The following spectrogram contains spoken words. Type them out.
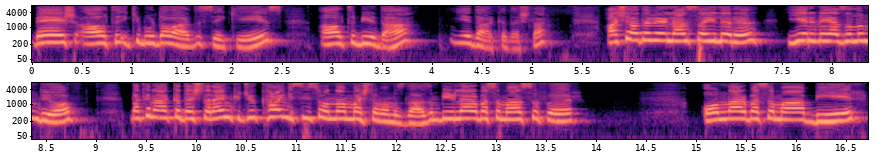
5, 6, 2 burada vardı 8. 6, 1 daha 7 arkadaşlar. Aşağıda verilen sayıları yerine yazalım diyor. Bakın arkadaşlar en küçük hangisi ise ondan başlamamız lazım. Birler basamağı 0. Onlar basamağı 1.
